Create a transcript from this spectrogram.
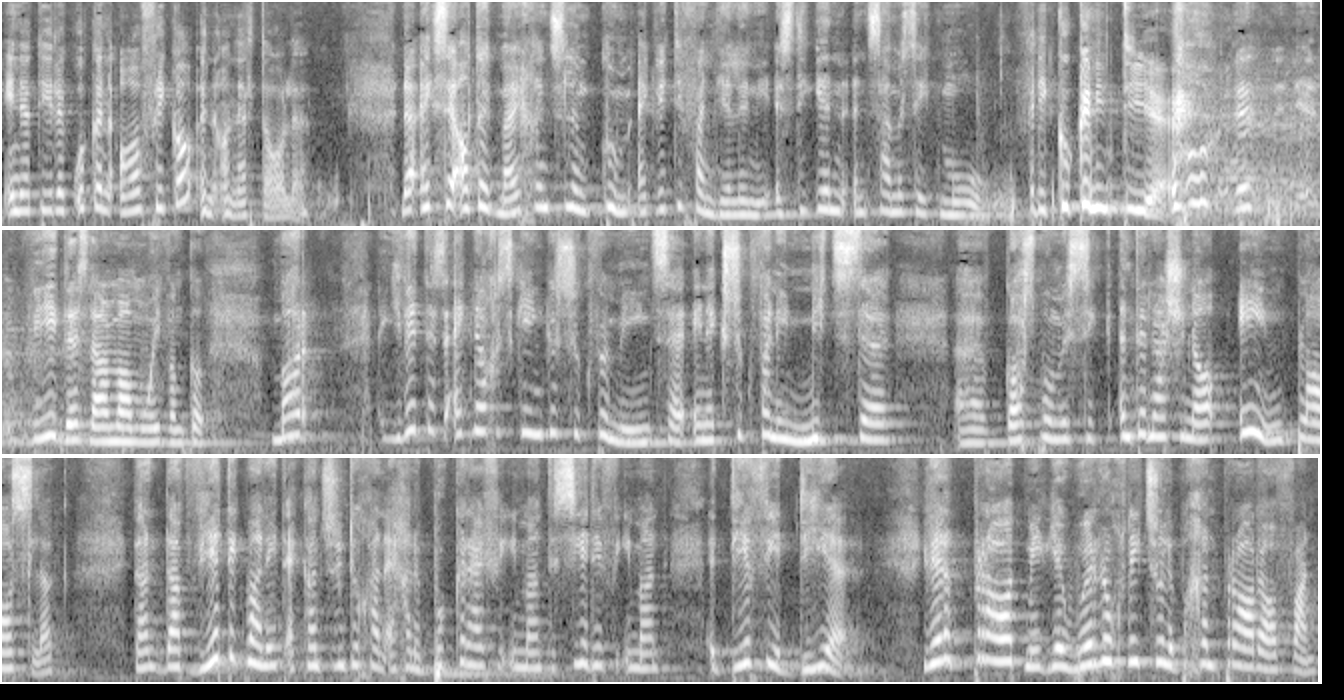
en natuurlik ook in Afrika in ander tale. Nou ek sê altyd my gunsteling koem, ek weet nie van julle nie, is die een in Somerset Mall vir die koek en die tee. O, oh, dit wie dis dan maar mooi winkel. Maar jy weet as ek nou geskenke soek vir mense en ek soek van die nuutste uh gospelmusiek internasionaal en plaaslik dan dan weet ek maar net ek kan so toe gaan ek gaan 'n boek kry vir iemand 'n CD vir iemand 'n DVD jy weet ek praat met jy hoor nog net so hulle begin praat daarvan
